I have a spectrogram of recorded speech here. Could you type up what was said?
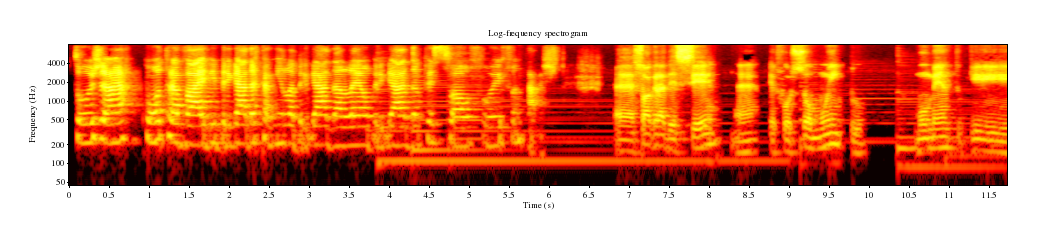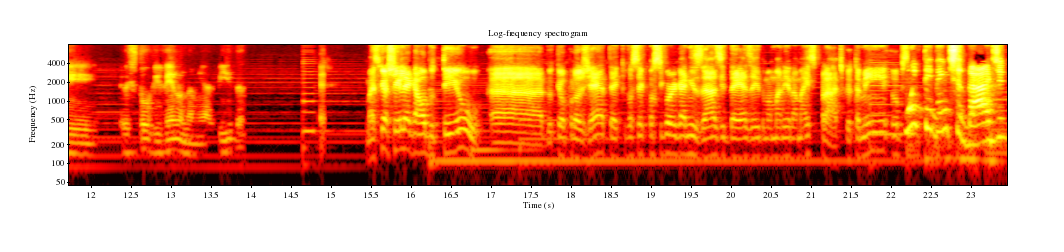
Estou já com outra vibe. Obrigada, Camila. Obrigada, Léo. Obrigada, pessoal. Foi fantástico. É, só agradecer, né? reforçou muito momento que eu estou vivendo na minha vida. Mas o que eu achei legal do teu, uh, do teu projeto é que você conseguiu organizar as ideias aí de uma maneira mais prática. Eu também eu... muita identidade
